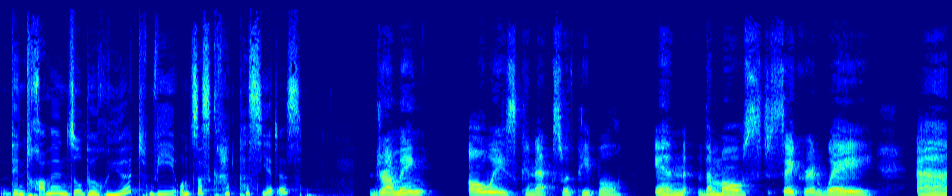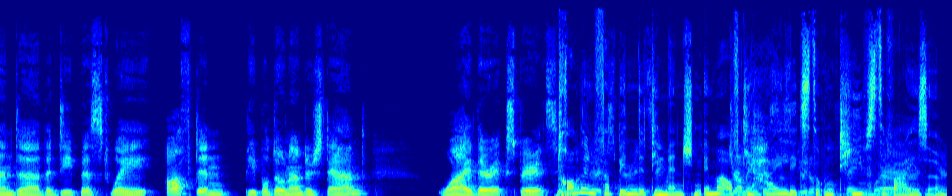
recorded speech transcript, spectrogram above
den Trommeln so berührt, wie uns das gerade passiert ist? Drumming always connects with people in the most sacred way and uh, the deepest way. Often people don't understand Trommeln verbindet die Menschen immer auf die heiligste und tiefste Weise.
